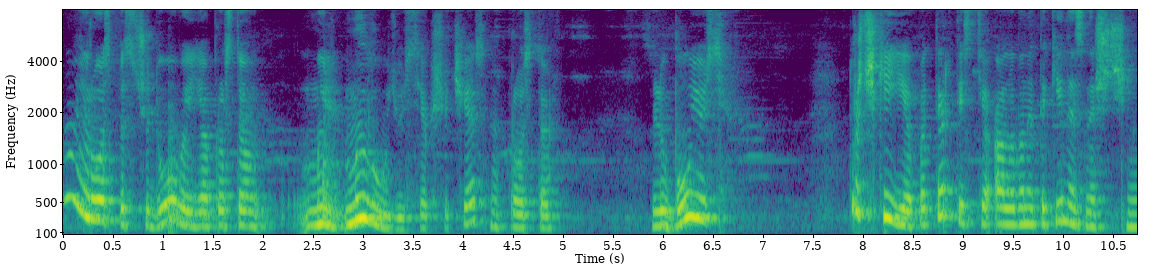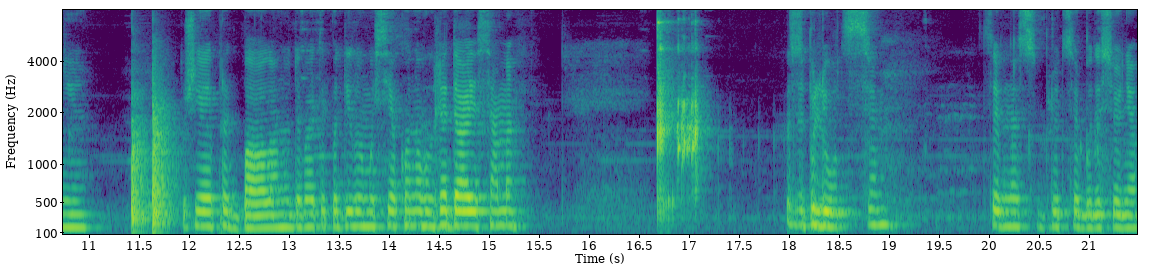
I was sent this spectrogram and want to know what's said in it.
Ну і розпис чудовий. Я просто милуюсь, якщо чесно. Просто любуюсь. Трошечки є потертості, але вони такі незначні. Тож я її придбала. Ну, давайте подивимося, як воно виглядає саме з блюдцем. Це в нас блюдце буде сьогодні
